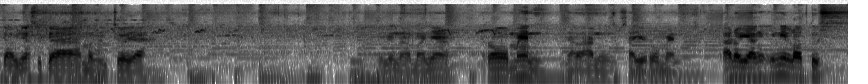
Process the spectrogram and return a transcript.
daunnya sudah menghijau ya Nih, ini namanya romen anu sayur romen. Kalau yang ini lotus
